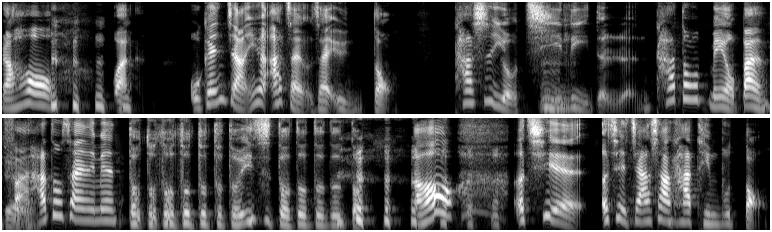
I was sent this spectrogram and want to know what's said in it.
然后 晚，我跟你讲，因为阿仔有在运动，他是有肌力的人，他都没有办法，他都在那边抖抖抖抖抖抖抖，一直抖抖抖抖抖。然后，而且而且加上他听不懂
